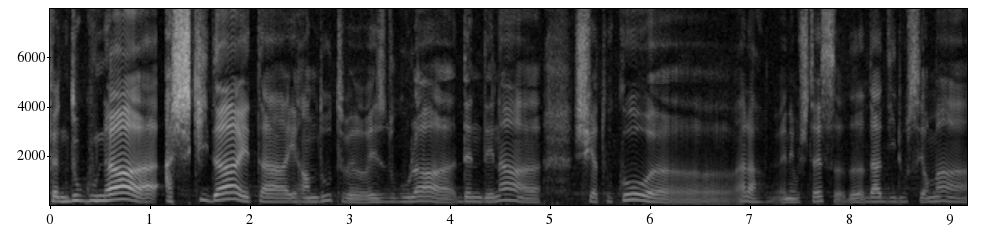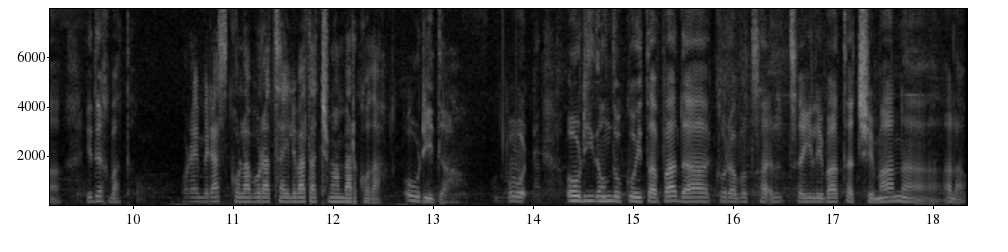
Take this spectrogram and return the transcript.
fen duguna uh, askida eta errandut uh, ez dugula den dena uh, siatuko, uh, ala, ene ustez, da, da diru zerma uh, eder bat. Horain beraz, kolaboratzaile bat atxeman beharko da. Hori da. Hori ondoko etapa da korabotzaile bat atseman, ala,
